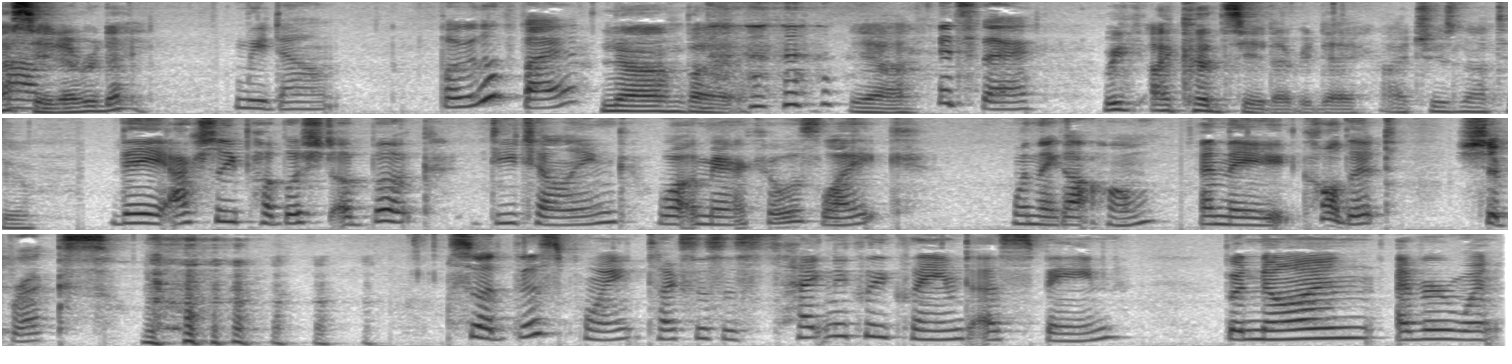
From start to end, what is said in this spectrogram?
I see Um, it every day. We don't, but we live by it. No, but yeah. It's there. We I could see it every day. I choose not to. They actually published a book detailing what America was like when they got home, and they called it Shipwrecks. so at this point, Texas is technically claimed as Spain, but no one ever went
